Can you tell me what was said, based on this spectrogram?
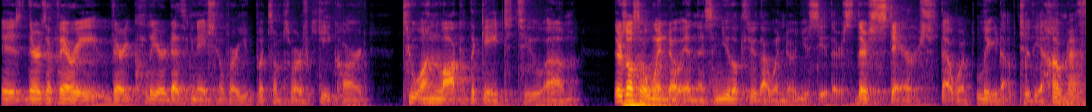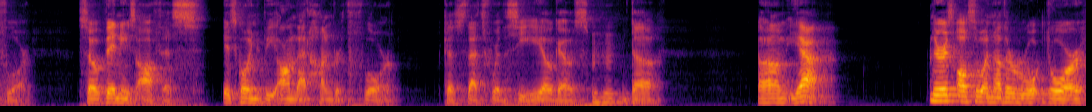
is there's a very very clear designation of where you put some sort of key card to unlock the gate to. Um, there's also a window in this, and you look through that window and you see there's there's stairs that would lead up to the hundredth Okay. floor. So Vinny's office is going to be on that hundredth floor because that's where the CEO goes. Mhm. Duh. Um, yeah. There is also another ro- door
